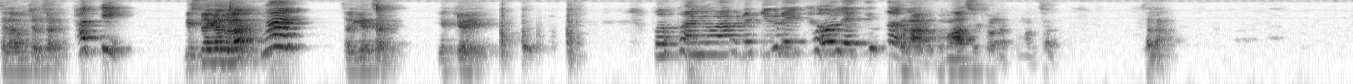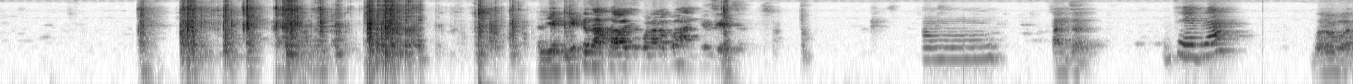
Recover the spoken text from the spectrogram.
चला उचल चल. हत्ती. दिसतंय का तुला? नाही. चल घे चल. एक केळी. पप्पाने वाकडे तिकडे ठेवले तिथं. चला आता तुम्हाला असं ठेवणार. चला. चल, एक एकच हात लावायचं कोणाला पण आणि तेच घ्यायचं. सांग चल. झेब्रा? बरोबर.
